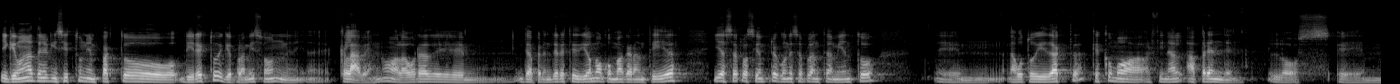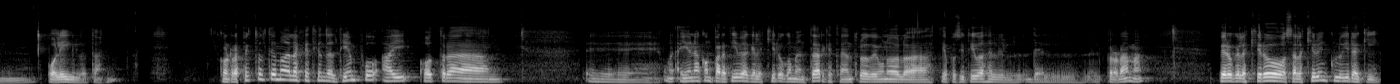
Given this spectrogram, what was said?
y que van a tener, insisto, un impacto directo y que para mí son eh, claves ¿no? a la hora de, de, aprender este idioma con más garantías y hacerlo siempre con ese planteamiento eh, autodidacta, que es como al final aprenden los eh, políglotas. Con respecto al tema de la gestión del tiempo, hay otra eh, hay una comparativa que les quiero comentar, que está dentro de una de las diapositivas del, programa, pero que les quiero, o las quiero incluir aquí,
